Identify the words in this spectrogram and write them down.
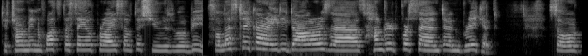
Determine what the sale price of the shoes will be. So let's take our $80 as 100% and break it. So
